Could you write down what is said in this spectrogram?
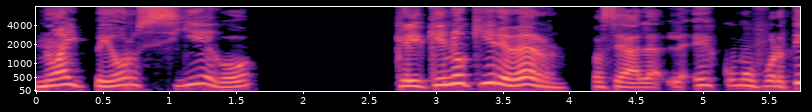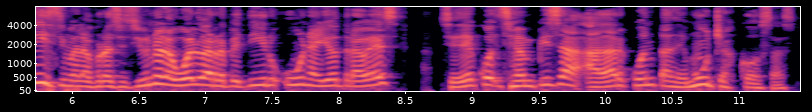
no hay peor ciego que el que no quiere ver. O sea, es como fuertísima la frase. Si uno la vuelve a repetir una y otra vez, se, se empieza a dar cuenta de muchas cosas.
